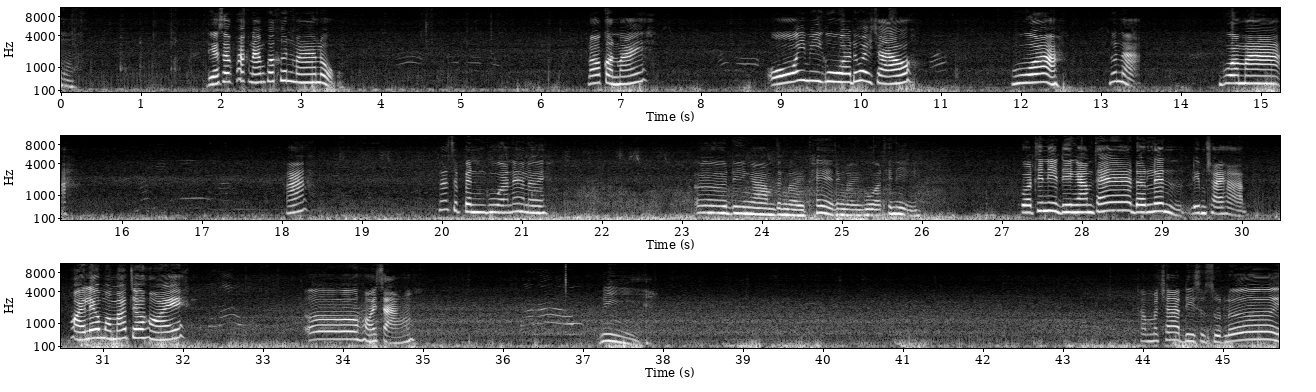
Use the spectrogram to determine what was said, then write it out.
เดี๋ยวสักพักน้ำก็ขึ้นมาลูกรอก่อนไหม โอ้ยมีวัวด้วยเช้า วัวนู่นน่ะวัวมาฮะน่าจะเป็นวัวแน่เลย เออดีงามจังเลย เท่จังเลยวัวที่นี่วัวที่นี่ดีงามแท้เดินเล่นริมชายหาด หอยเร็วมามาเจอหอยเออหอยสัง นี่ ธรรมชาติดีสุด ๆ เลย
